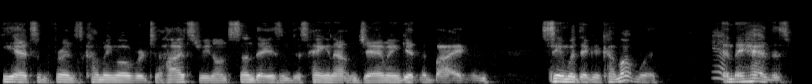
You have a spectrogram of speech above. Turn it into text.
he had some friends coming over to Hyde Street on Sundays and just hanging out and jamming, getting a bite and seeing what they could come up with. Yeah. And they had this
